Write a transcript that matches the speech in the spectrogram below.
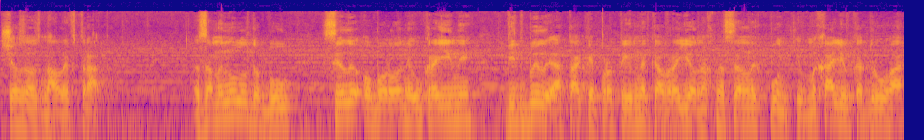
що зазнали втрат. За минулу добу Сили оборони України відбили атаки противника в районах населених пунктів Михайлівка, 2,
